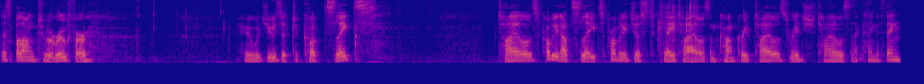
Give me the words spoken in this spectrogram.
This belonged to a roofer who would use it to cut slates tiles, probably not slates, probably just clay tiles and concrete tiles, ridge tiles, that kind of thing.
